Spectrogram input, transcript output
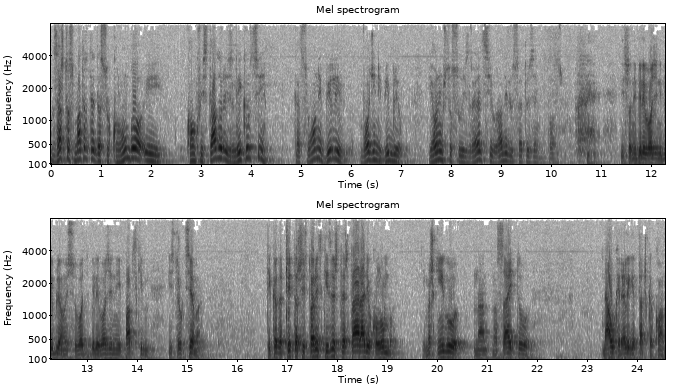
Zašto smatrate da su Kolumbo i konkvistadori zlikovci, kad su oni bili vođeni Biblijom i onim što su Izraelci uradili u svetoj zemlji? Pozdrav. Nisu oni bili vođeni Biblijom, oni su bili vođeni papskim instrukcijama. Ti kada čitaš istorijski izvešte šta je radio Kolumbo, imaš knjigu na, na sajtu naukereligije.com.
